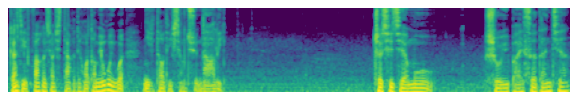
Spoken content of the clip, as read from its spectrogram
赶紧发个消息，打个电话，当面问一问你到底想去哪里。这期节目属于白色单间，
